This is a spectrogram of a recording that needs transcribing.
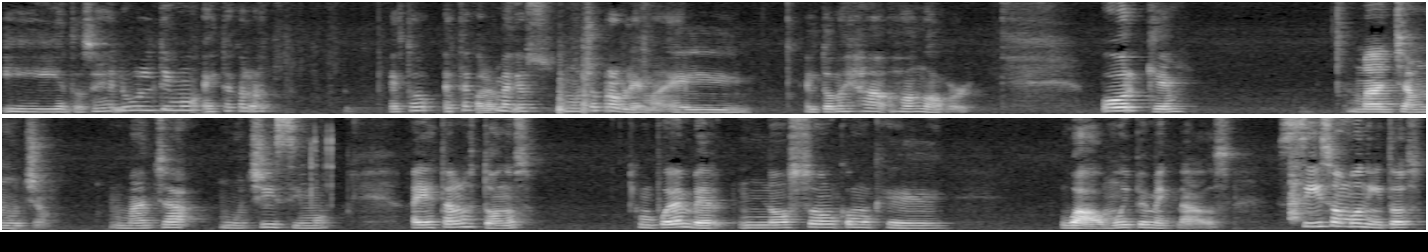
Y entonces el último, este color, esto, este color me dio mucho problema. El el tono es Hungover. Porque mancha mucho. Mancha muchísimo. Ahí están los tonos. Como pueden ver, no son como que... Wow, muy pigmentados. Sí son bonitos,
